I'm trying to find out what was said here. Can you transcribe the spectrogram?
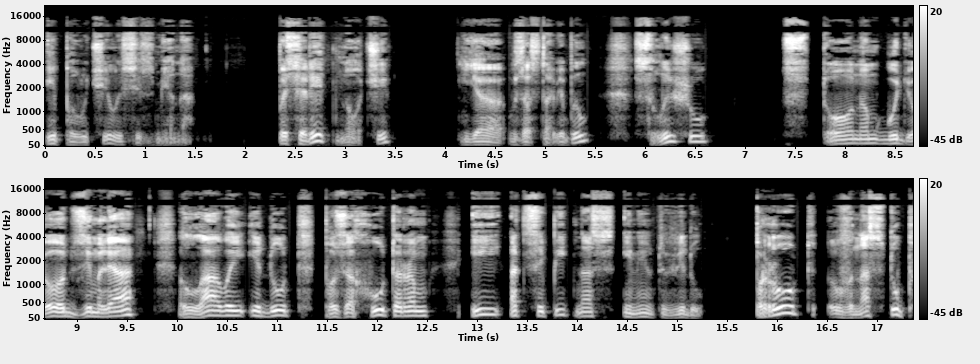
и получилась измена. Посереть ночи, я в заставе был, слышу, стоном гудет земля, лавой идут поза хутором и отцепить нас имеют в виду. Пруд в наступ,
